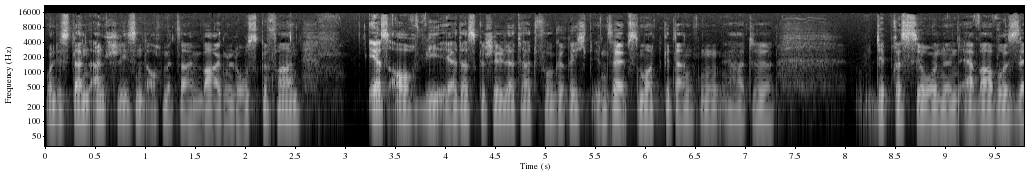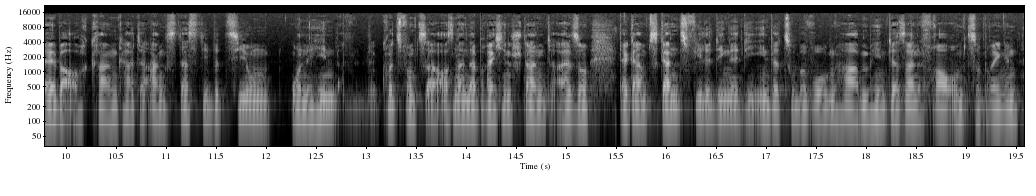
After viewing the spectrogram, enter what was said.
und ist dann anschließend auch mit seinem Wagen losgefahren. Er ist auch, wie er das geschildert hat vor Gericht, in Selbstmordgedanken. Er hatte Depressionen, er war wohl selber auch krank, hatte Angst, dass die Beziehung ohnehin kurz vorm Auseinanderbrechen stand. Also da gab es ganz viele Dinge, die ihn dazu bewogen haben, hinter seine Frau umzubringen,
